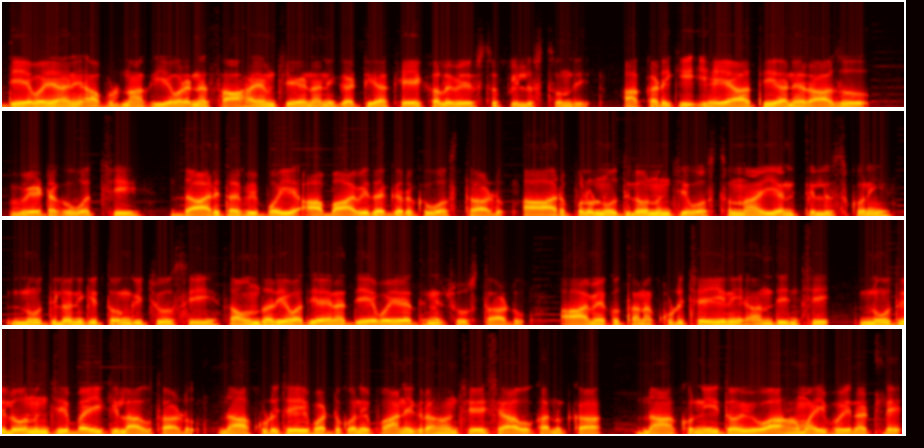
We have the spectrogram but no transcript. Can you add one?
దేవయాని అప్పుడు నాకు ఎవరైనా సహాయం చేయడానికి గట్టిగా కేకలు వేస్తూ పిలుస్తుంది. అక్కడికి యయాతి అనే రాజు వేటకు వచ్చి దారి తప్పిపోయి ఆ బావి దగ్గరకు వస్తాడు. ఆ అరుపులు నూతిలో నుంచి వస్తున్నాయి అని తెలుసుకుని నూతిలోనికి తొంగి చూసి సౌందర్యవతి అయిన దేవయతిని చూస్తాడు. ఆమెకు తన కుడిచేయిని అందించి నూతిలో నుంచి బైకి లాగుతాడు. నా కుడిచేయి పట్టుకొని పానిగ్రహం చేశావు కనుక నాకు నీతో వివాహం అయిపోయినట్లే.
